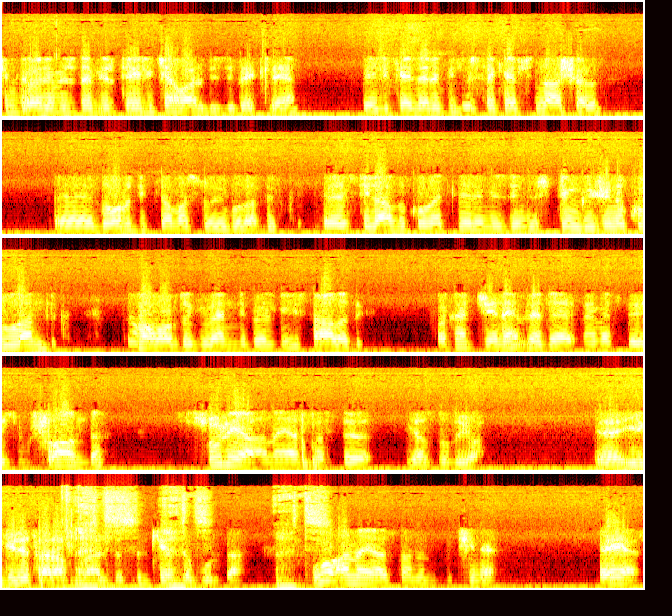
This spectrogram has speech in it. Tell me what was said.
şimdi önümüzde bir tehlike var bizi bekleyen. Tehlikeleri bilirsek hepsini aşarız. Ee, doğru diplomasi uyguladık. Ee, silahlı kuvvetlerimizin üstün gücünü kullandık. Tamam orada güvenli bölgeyi sağladık. Fakat Cenevre'de Mehmet Beyciğim şu anda Suriye Anayasası yazılıyor. Ee, ilgili taraflarda. Evet, Türkiye de evet. burada. evet. Bu anayasanın içine eğer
